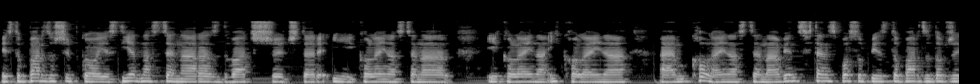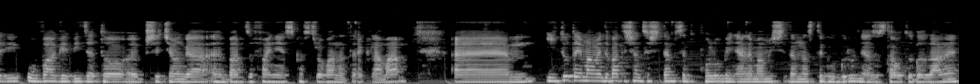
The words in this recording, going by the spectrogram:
jest to bardzo szybko, jest jedna scena, raz, dwa, trzy, cztery i kolejna scena i kolejna i kolejna, em, kolejna scena, więc w ten sposób jest to bardzo dobrze i uwagę widza to e, przyciąga, e, bardzo fajnie skonstruowana ta reklama. I tutaj mamy 2700 polubień, ale mamy 17 grudnia zostało to dodane,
